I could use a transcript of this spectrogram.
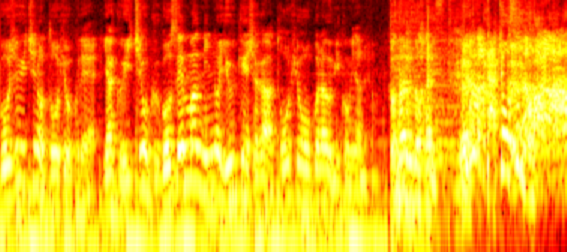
51の投票区で約1億5000万人の有権者が投票を行う見込みなのよ。ドナルド・ハリス。妥協すんなお前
